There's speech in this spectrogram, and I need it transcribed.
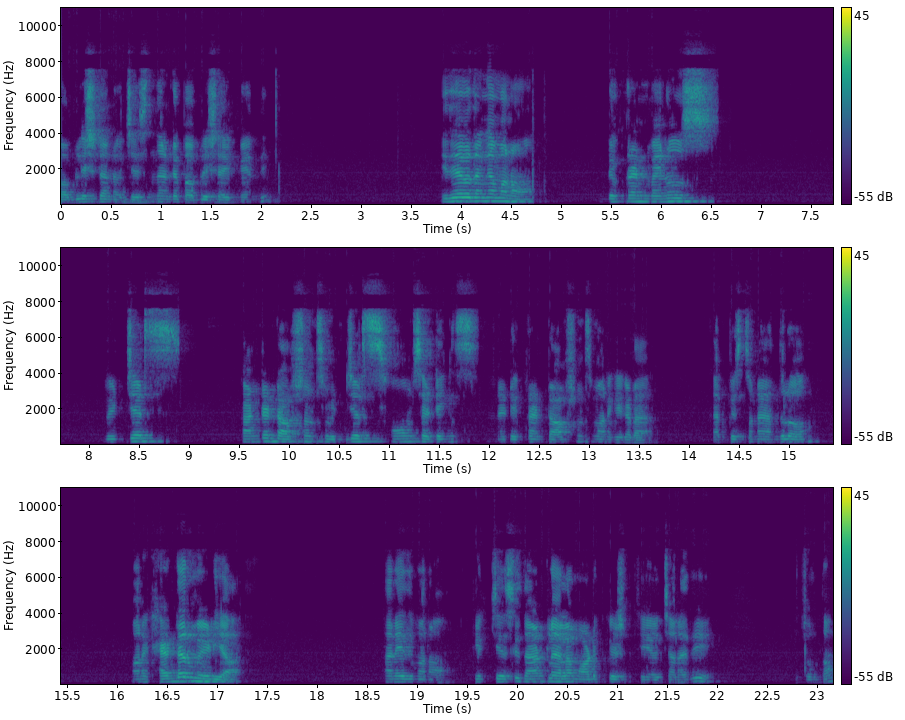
పబ్లిష్డ్ అని వచ్చేసింది. అంటే పబ్లిష్ అయిపోయింది. ఇదే విధంగా మనం different menus widgets content options widgets home settings అనే డిఫరెంట్ ఆప్షన్స్ మనకి ఇక్కడ కనిపిస్తున్నాయి. అందులో మనకి హెడర్ మీడియా అనేది మనం క్లిక్ చేసి దాంట్లో ఎలా మాడిఫికేషన్ చేయొచ్చు అనేది చూద్దాం.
